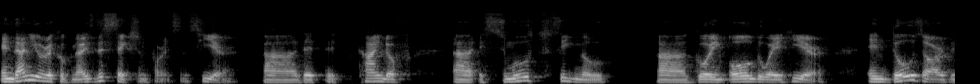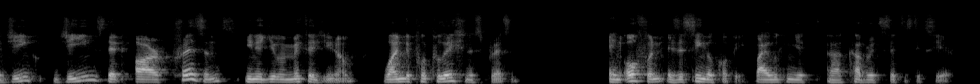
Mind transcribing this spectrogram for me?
And then you recognize this section, for instance, here, uh, that, that kind of uh, a smooth signal uh, going all the way here. And those are the gene, genes that are present in a given metagenome when the population is present, and often is a single copy by looking at uh, coverage statistics here.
